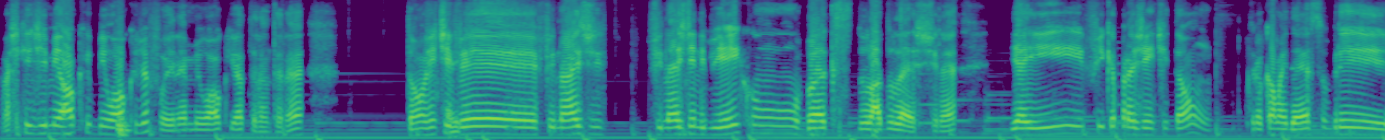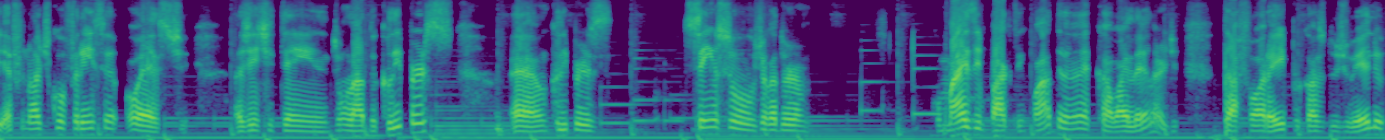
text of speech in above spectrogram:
Acho que de Milwaukee, Milwaukee já foi, né? Milwaukee e Atlanta, né? Então a gente é. vê finais de finais de NBA com o Bucks do lado leste, né? E aí fica pra gente então trocar uma ideia sobre a final de conferência oeste. A gente tem de um lado Clippers, é, um Clippers sem o seu jogador com mais impacto em quadra, né? Kawhi Leonard tá fora aí por causa do joelho.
